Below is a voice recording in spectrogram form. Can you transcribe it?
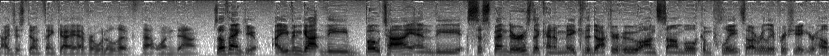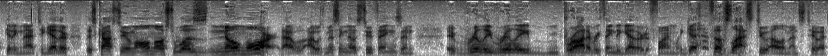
I just don't think I ever would have lived that one down. So thank you. I even got the bow tie and the suspenders that kind of make the Doctor Who ensemble complete, so I really appreciate your help getting that together. This costume almost was no more. That, I was missing those two things, and it really, really brought everything together to finally get those last two elements to it.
